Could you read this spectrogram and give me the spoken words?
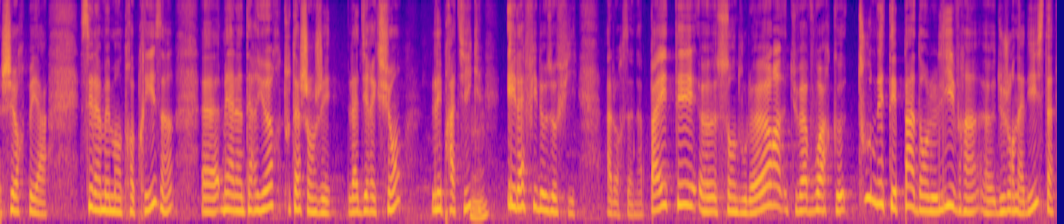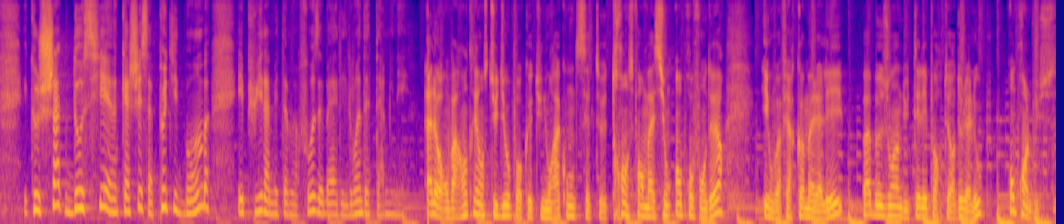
chez Orpea. C'est la même entreprise, hein, mais à l'intérieur, tout a changé. La direction, les pratiques et la philosophie. Alors ça n'a pas été euh, sans douleur. Tu vas voir que tout n'était pas dans le livre hein, euh, du journaliste et que chaque dossier hein, cachait sa petite bombe. Et puis la métamorphose, eh ben, elle est loin d'être terminée. Alors, on va rentrer en studio pour que tu nous racontes cette transformation en profondeur. Et on va faire comme à l'aller, pas besoin du téléporteur de la loupe, on prend le bus.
